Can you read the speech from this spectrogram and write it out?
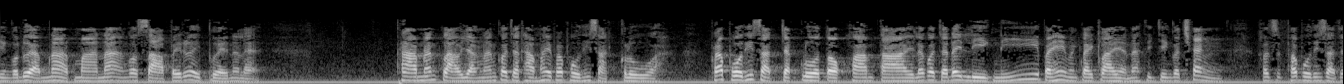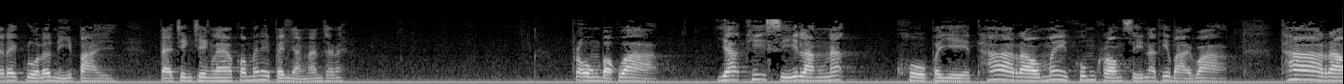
ริงๆ ก็ด้วยอำนาจมานะก็สาบไปเรื่อยเปื่อยนั่นแหละ พราหมณ์นั้นกล่าวอย่างนั้นก็จะทำให้พระโพธิสัตว์กลัว พระโพธิสัตว์จะกลัวต่อความตายแล้วก็จะได้หลีกหนีไปให้มันไกลๆอะนะจริงๆ ก็แช่งเขาพระโพธิสัตว์จะได้กลัวแล้วหนีไป แต่จริง ๆ แล้วก็ไม่ได้เป็นอย่างนั้นใช่ไหมพระองค์บอกว่ายะทิสีลังนะ โคปเย ถ้าเราไม่คุ้มครองศีลอธิบายว่า ถ้าเรา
